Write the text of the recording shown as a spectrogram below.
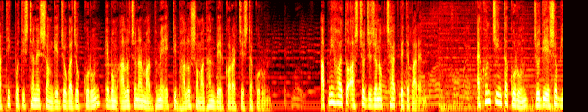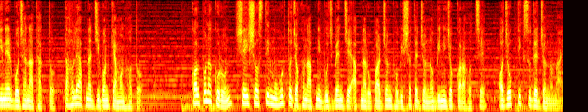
আর্থিক প্রতিষ্ঠানের সঙ্গে যোগাযোগ করুন এবং আলোচনার মাধ্যমে একটি ভালো সমাধান বের করার চেষ্টা করুন। আপনি হয়তো আশ্চর্যজনক ছাড় পেতে পারেন। এখন চিন্তা করুন, যদি এসব ঋণের বোঝা না থাকত, তাহলে আপনার জীবন কেমন হতো? কল্পনা করুন, সেই স্বস্তির মুহূর্ত যখন আপনি বুঝবেন যে আপনার উপার্জন ভবিষ্যতের জন্য বিনিয়োগ করা হচ্ছে, অযৌক্তিক সুদের জন্য নয়।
